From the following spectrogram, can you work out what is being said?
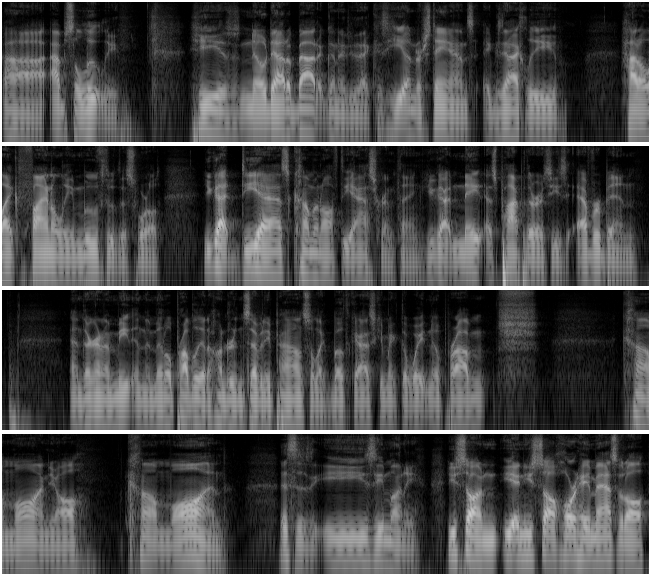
uh, absolutely he is no doubt about it going to do that because he understands exactly how to like finally move through this world. You got Diaz coming off the Askren thing. You got Nate as popular as he's ever been, and they're going to meet in the middle, probably at 170 pounds, so like both guys can make the weight no problem. Come on, y'all. Come on. This is easy money. You saw and you saw Jorge Masvidal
